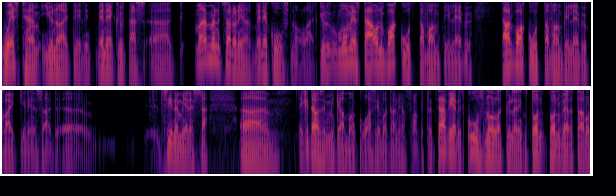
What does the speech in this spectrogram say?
West Ham United, niin menee kyllä tässä, äh, mä en nyt sano ihan, menee 6-0. Et kyllä mun mielestä tämä on vakuuttavampi levy. Tämä on vakuuttavampi levy kaikkinensa. Et, äh, siinä mielessä, äh, eikä tämä ole se mikään makuasia, vaan tämä on ihan fakta. Tämä vie nyt 6-0 kyllä niin kuin ton, ton vertailun.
